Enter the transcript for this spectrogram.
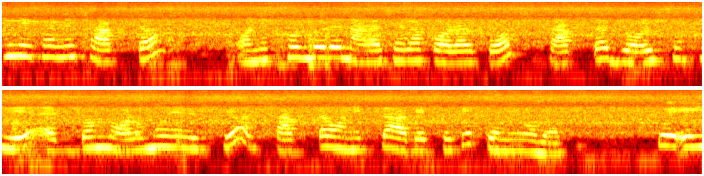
দেখুন এখানে শাকটা অনেকক্ষণ ধরে নাড়াচাড়া করার পর শাকটা জল শুকিয়ে একদম নরম হয়ে এসছে আর শাকটা অনেকটা আগের থেকে কমেও গেছে। তো এই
